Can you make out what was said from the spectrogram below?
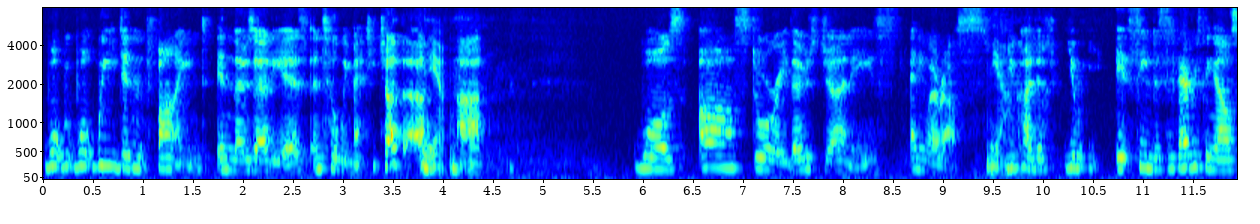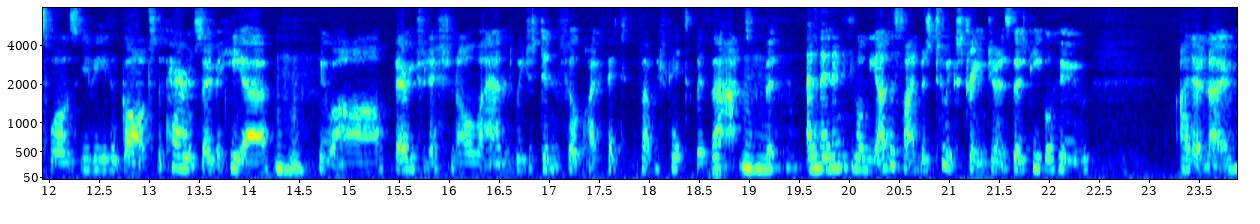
what what we didn't find in those early years until we met each other. Yeah. Uh, was our story, those journeys, anywhere else. Yeah. You kind of you. It seemed as if everything else was you've either got the parents over here mm-hmm. who are very traditional, and we just didn't feel quite fit that we fit with that. Mm-hmm. But and then anything on the other side was too extreme. You know, it's those people who. I don't know,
